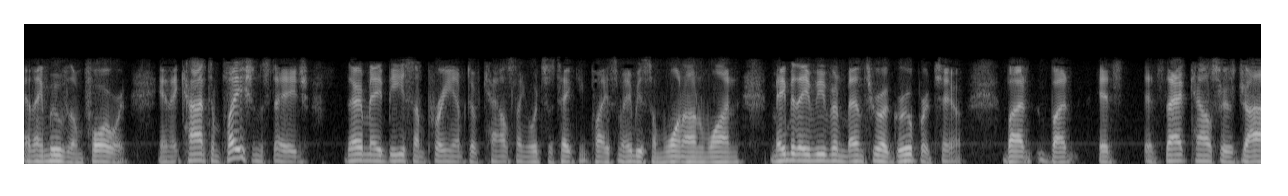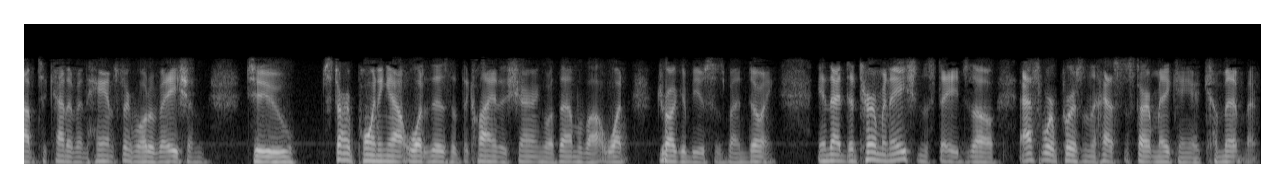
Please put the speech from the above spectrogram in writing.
and they move them forward. In the contemplation stage there may be some preemptive counseling which is taking place, maybe some one-on-one, maybe they've even been through a group or two, but but it's it's that counselor's job to kind of enhance their motivation to start pointing out what it is that the client is sharing with them about what drug abuse has been doing. In that determination stage, though, that's where a person has to start making a commitment.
